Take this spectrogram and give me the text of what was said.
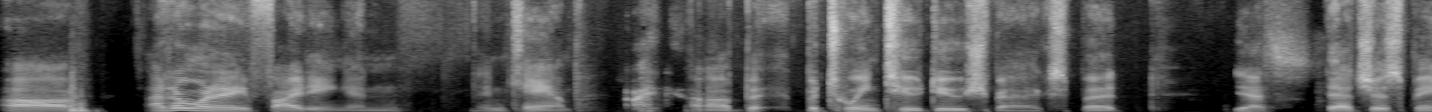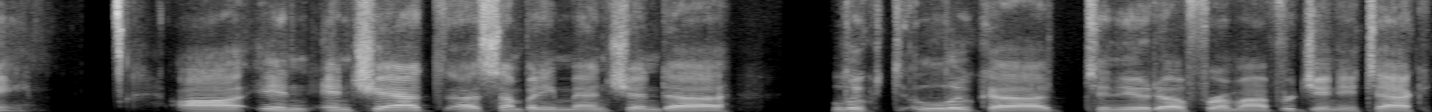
Uh, I don't want any fighting in, in camp uh, b- between two douchebags, but Yes, that's just me. Uh, in in chat, uh, somebody mentioned uh, Luke Luca Tenuta from uh, Virginia Tech.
